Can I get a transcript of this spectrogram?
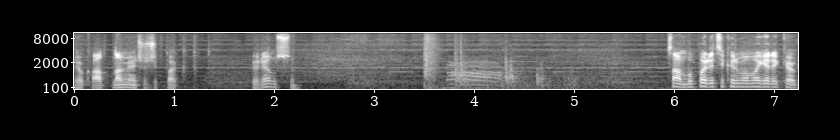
Yok atlamıyor çocuk bak. Görüyor musun? Tamam bu paleti kırmama gerek yok.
